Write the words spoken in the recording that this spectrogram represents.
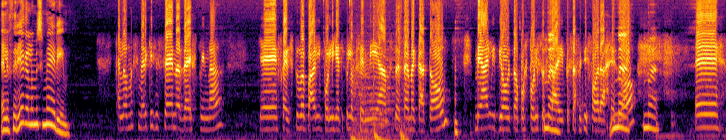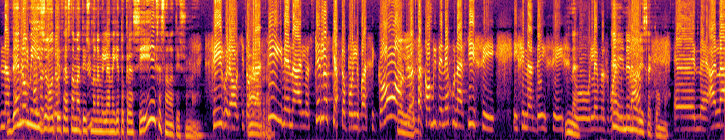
Ελευθερία, καλό μεσημέρι. Καλό μεσημέρι και σε σένα, Δέσποινα. Και ευχαριστούμε πάλι πολύ για τη φιλοξενία στο FM 100 με άλλη ιδιότητα, όπως πολύ σωστά Ναι. είπες αυτή τη φορά Ναι, εδώ. ναι. Ε, να Δεν πούμε, λοιπόν, νομίζω ότι προ- θα σταματήσουμε να μιλάμε για το κρασί ή θα σταματήσουμε; Σίγουρα όχι. Το Α, κρασί μπράβο. είναι ένα άλλο σκέλος και αυτό πολύ βασικό. Πολύ Απλώς ωραία. ακόμη δεν έχουν αρχίσει οι συναντήσεις Ναι. του Lemnos Ε, Wine είναι Club. νωρίς ακόμα. Ε, ναι, αλλά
